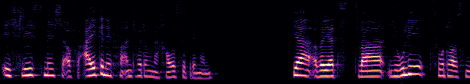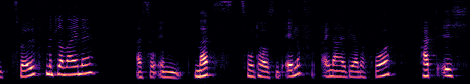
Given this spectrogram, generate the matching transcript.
ich ließ mich auf eigene Verantwortung nach Hause bringen. Ja, aber jetzt war Juli 2012 mittlerweile, also im März 2011, eineinhalb Jahre davor, hatte ich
